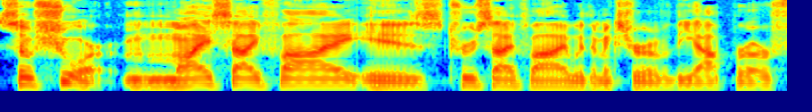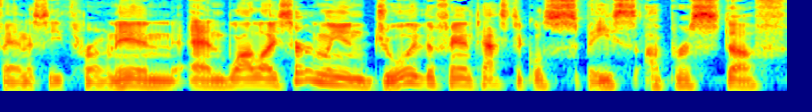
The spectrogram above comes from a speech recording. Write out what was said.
So, sure, my sci fi is true sci fi with a mixture of the opera or fantasy thrown in, and while I certainly enjoy the fantastical space opera stuff,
